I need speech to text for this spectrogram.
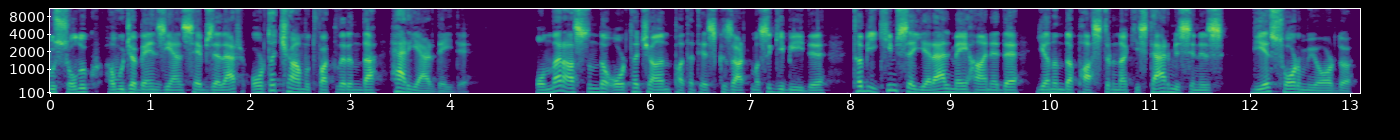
Bu soluk, havuca benzeyen sebzeler Orta Çağ mutfaklarında her yerdeydi. Onlar aslında Orta Çağ'ın patates kızartması gibiydi. Tabii kimse yerel meyhanede yanında pastırnak ister misiniz diye sormuyordu.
